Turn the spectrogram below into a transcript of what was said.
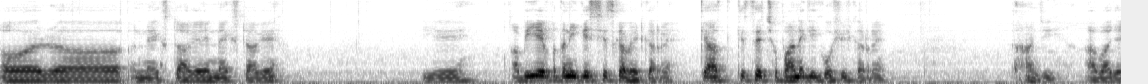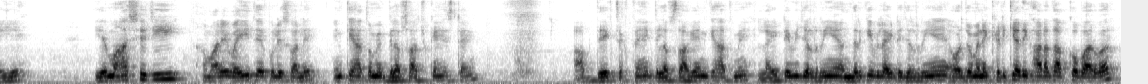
और नेक्स्ट आ गए नेक्स्ट आ गए ये, अभी ये पता नहीं किस चीज़ का वेट कर रहे हैं। क्या, किससे छुपाने की कोशिश कर रहे हैं? हाँ जी, अब आ जाइए। ये महाशय जी हमारे वही थे पुलिस वाले। इनके हाथों में ग्लव्स आ चुके हैं इस टाइम आप देख सकते हैं ग्लव्स आ गए इनके हाथ में। लाइटें भी जल रही हैं, अंदर की भी लाइटें जल रही हैं। और जो मैंने खिड़कियाँ दिखा रहा था आपको बार बार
